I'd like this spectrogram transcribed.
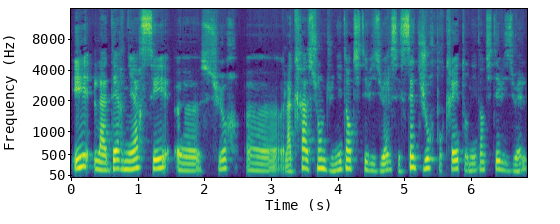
Et la dernière, c'est euh, sur euh, la création d'une identité visuelle. C'est 7 jours pour créer ton identité visuelle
